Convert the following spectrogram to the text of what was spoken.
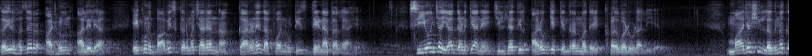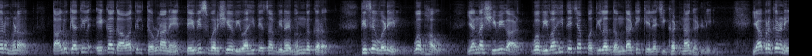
गैरहजर आढळून आलेल्या एकूण बावीस कर्मचाऱ्यांना कारणे दाखवा नोटीस देण्यात आल्या आहे. सियोनच्या या दणक्याने जिल्ह्यातील आरोग्य केंद्रांमध्ये खळबळ उडाली आहे. माझ्याशी लग्न कर म्हणत तालुक्यातील एका गावातील तरुणाने तेवीस वर्षीय विवाहितेचा विनयभंग करत तिचे वडील व भाऊ यांना शिवीगाळ व विवाहितेच्या पतीला दमदाटी केल्याची घटना घडली. या प्रकरणी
